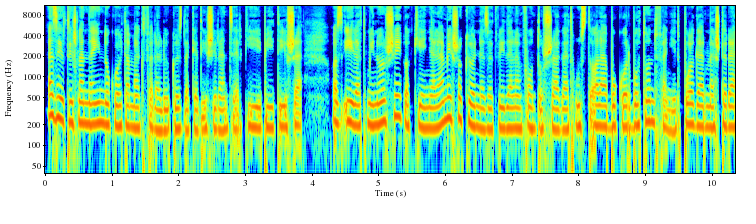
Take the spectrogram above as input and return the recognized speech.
ezért is lenne indokolt a megfelelő közlekedési rendszer kiépítése. Az életminőség, a kényelem és a környezetvédelem fontosságát húzta alá Bokorbotont, Fenyét polgármestere,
